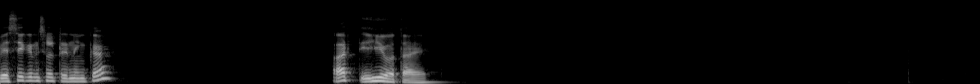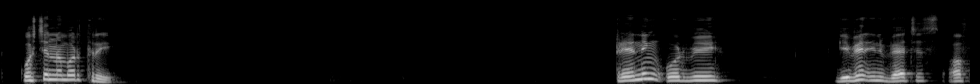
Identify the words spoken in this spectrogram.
बेसिक इनिशियल ट्रेनिंग का अर्थ यही होता है। Question number three training would be given in batches of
